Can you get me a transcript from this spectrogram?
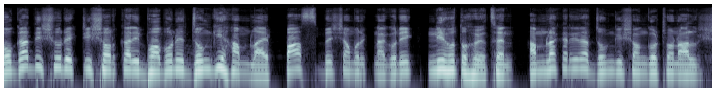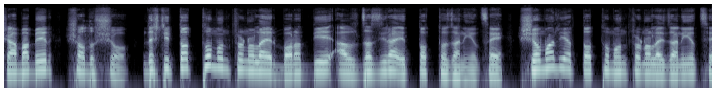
মোগাদিসুর একটি সরকারি ভবনে জঙ্গি হামলায় পাঁচ বেসামরিক নাগরিক নিহত হয়েছেন। হামলাকারীরা জঙ্গি সংগঠন আল শাবাবের সদস্য। দেশটির তথ্য মন্ত্রণালয়ের বরাত দিয়ে আল জাজিরা এর তথ্য জানিয়েছে। সোমালিয়ার তথ্য মন্ত্রণালয় জানিয়েছে,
